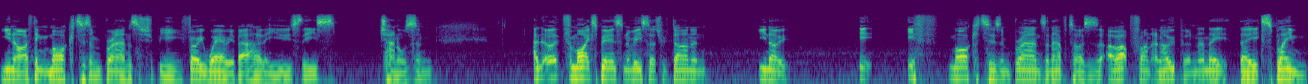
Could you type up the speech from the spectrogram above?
you know I think marketers and brands should be very wary about how they use these channels and and uh, from my experience and the research we've done and you know it, if marketers and brands and advertisers are upfront and open and they they explain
